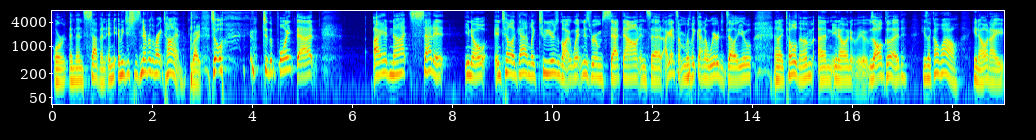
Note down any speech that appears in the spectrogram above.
or and then seven, and I mean, just is never the right time. Right. So, to the point that I had not said it, you know, until again, like two years ago, I went in his room, sat down, and said, I got something really kind of weird to tell you. And I told him, and, you know, and it, was all good. He's like, oh, wow. You know, and I,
